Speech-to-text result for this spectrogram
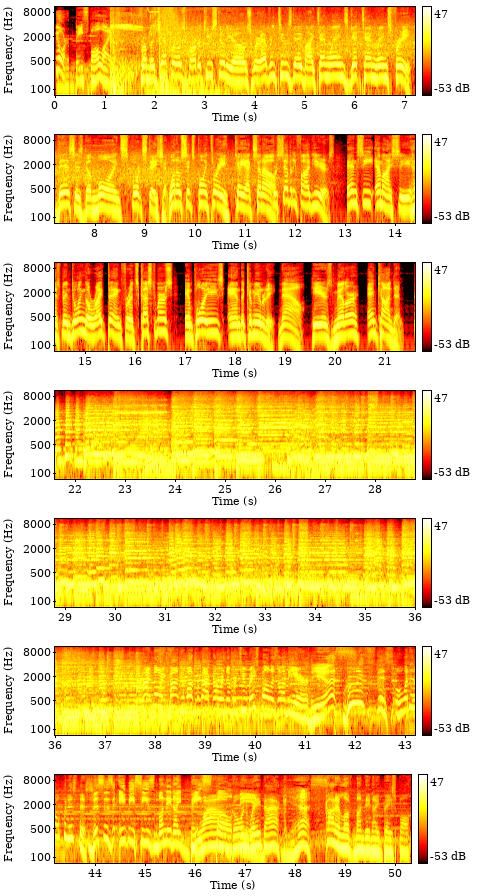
your baseball life. From the Jethro's Barbecue Studios, where every Tuesday buy 10 wings, get 10 wings free. This is Des Moines Sports Station, 106.3 KXNO. For 75 years, NCMIC has been doing the right thing for its customers, employees, and the community. Now, here's Miller and Condon. number two. Baseball is on the air. Yes. Who is this? Oh, what open is this? This is ABC's Monday Night Baseball. Wow, going theme. way back. Yes. God, I love Monday Night Baseball.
